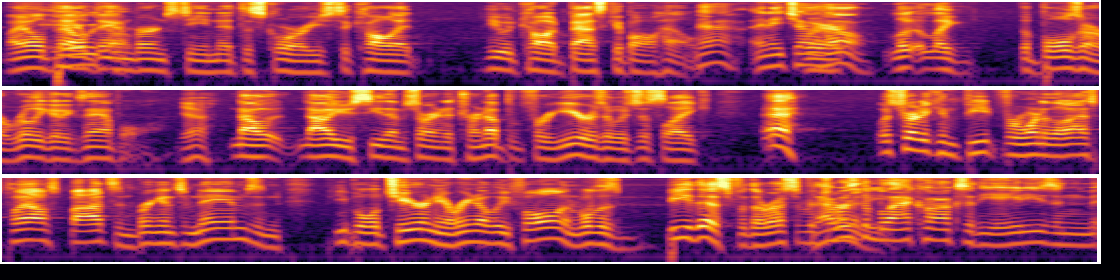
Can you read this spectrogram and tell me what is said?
My old Here pal Dan go. Bernstein at the score used to call it. He would call it basketball hell. Yeah, NHL where, hell. Look, like the Bulls are a really good example. Yeah. Now, now you see them starting to turn up. But for years, it was just like, eh, let's try to compete for one of the last playoff spots and bring in some names, and people will cheer, and the arena will be full, and we'll just be this for the rest of eternity. That was the Blackhawks of the 80s and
